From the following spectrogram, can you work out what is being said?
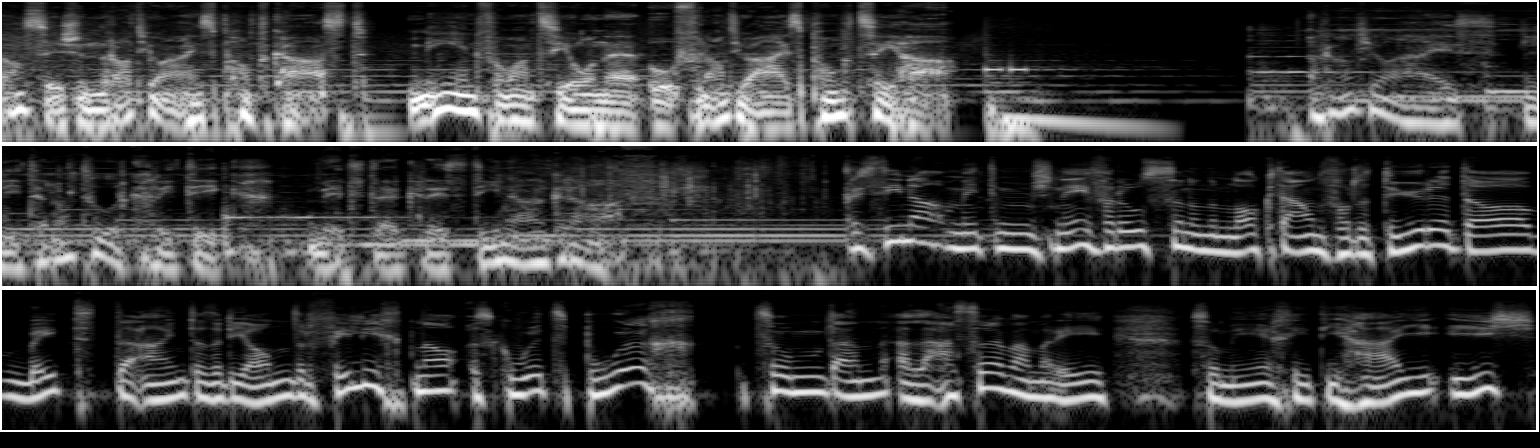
Das ist ein Radio 1 Podcast. Mehr Informationen auf radio1.ch. Radio 1 Literaturkritik mit der Christina Graf. Christina, mit dem Schnee verrissen und dem Lockdown vor der Tür, da wird der eine oder die andere vielleicht noch ein gutes Buch zum dann lesen, wenn man eh so mehr die ist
